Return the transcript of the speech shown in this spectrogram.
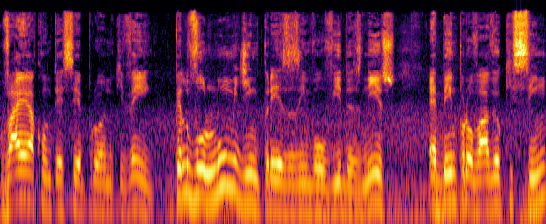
vai acontecer para o ano que vem? Pelo volume de empresas envolvidas nisso, é bem provável que sim,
